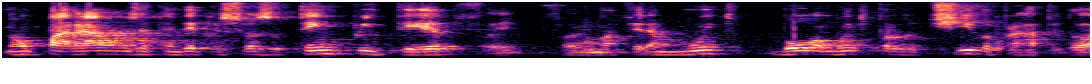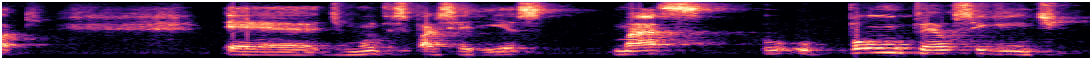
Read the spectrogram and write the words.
não parávamos de atender pessoas o tempo inteiro, foi, foi uma feira muito boa, muito produtiva para a Rapidoc, é, de muitas parcerias, mas o, o ponto é o seguinte,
